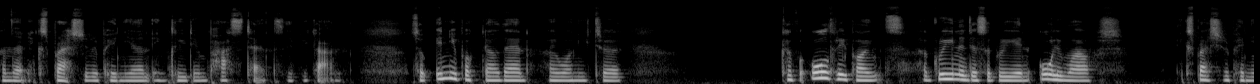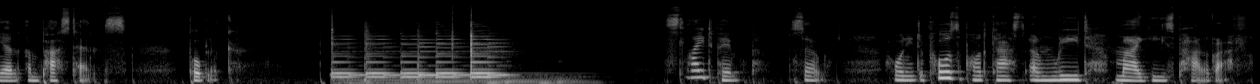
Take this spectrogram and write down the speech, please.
and then express your opinion, including past tense if you can. So in your book now, then, I want you to cover all three points agreeing and disagreeing, all in Welsh, express your opinion, and past tense public. Slide pimp. So, I want you to pause the podcast and read Maggie's paragraph.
